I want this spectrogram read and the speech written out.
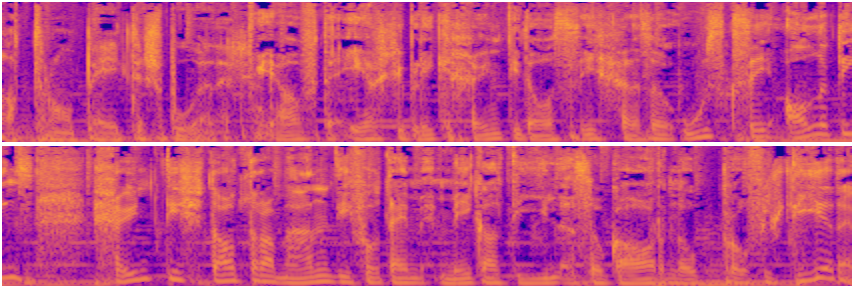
Patron Peter Spuler? Ja, auf den ersten Blick könnte das sicher so aussehen. Allerdings könnte Stadler am Ende von dem Megadeal sogar noch profitieren.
